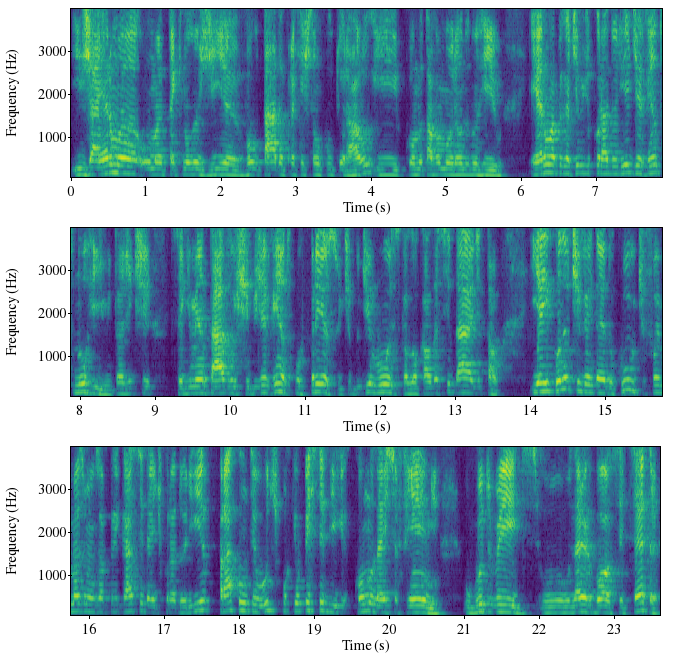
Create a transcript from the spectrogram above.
e já era uma, uma tecnologia voltada para a questão cultural, e como eu estava morando no Rio, era um aplicativo de curadoria de evento no Rio. Então a gente segmentava os tipos de evento por preço, tipo de música, local da cidade e tal. E aí, quando eu tive a ideia do Cult, foi mais ou menos aplicar essa ideia de curadoria para conteúdos, porque eu percebi como o Last FM, o Goodreads, o Letterboxd, etc.,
